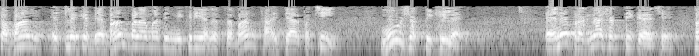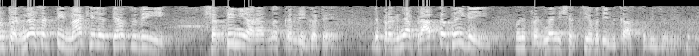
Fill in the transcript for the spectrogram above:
સભાન એટલે કે બેભાનપણામાંથી નીકળી અને સભાન થાય ત્યાર પછી મૂળ શક્તિ ખીલે. એને પ્રજ્ઞાશક્તિ કહે છે. પણ પ્રજ્ઞાશક્તિ ના ખીલે ત્યાં સુધી શક્તિની આરાધના કરવી ઘટે. એટલે પ્રજ્ઞા પ્રાપ્ત થઈ ગઈ, પણ પ્રજ્ઞાની શક્તિઓ બધી વિકાસ થવી જોઈએ બધી.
